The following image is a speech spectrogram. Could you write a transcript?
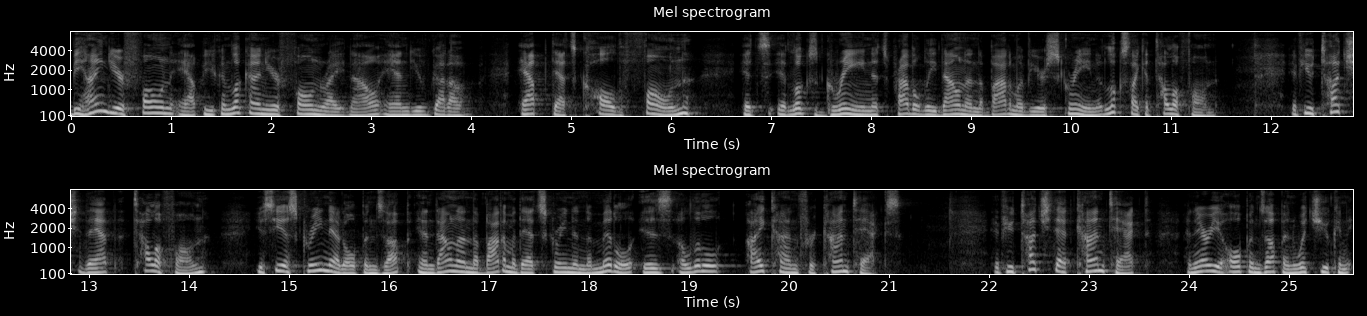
behind your phone app, you can look on your phone right now, and you've got a app that's called Phone. It's it looks green. It's probably down on the bottom of your screen. It looks like a telephone. If you touch that telephone, you see a screen that opens up, and down on the bottom of that screen in the middle is a little icon for contacts. If you touch that contact, an area opens up in which you can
